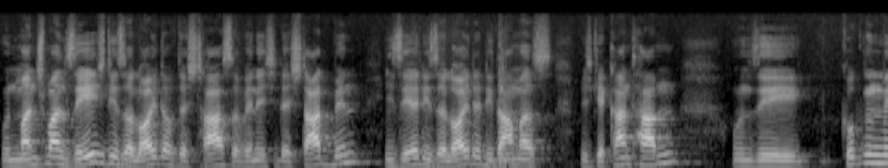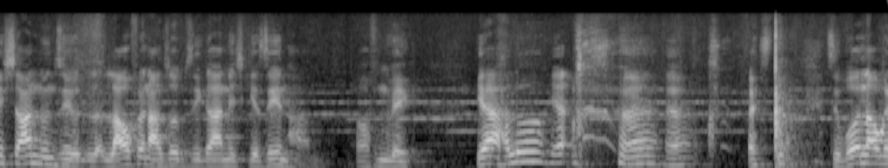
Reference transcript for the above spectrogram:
Und manchmal sehe ich diese Leute auf der Straße, wenn ich in der Stadt bin, ich sehe diese Leute, die damals mich gekannt haben, und sie gucken mich an und sie laufen, als ob sie gar nicht gesehen haben, auf dem Weg. Ja, hallo, ja. Weißt du? Sie wollen auch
